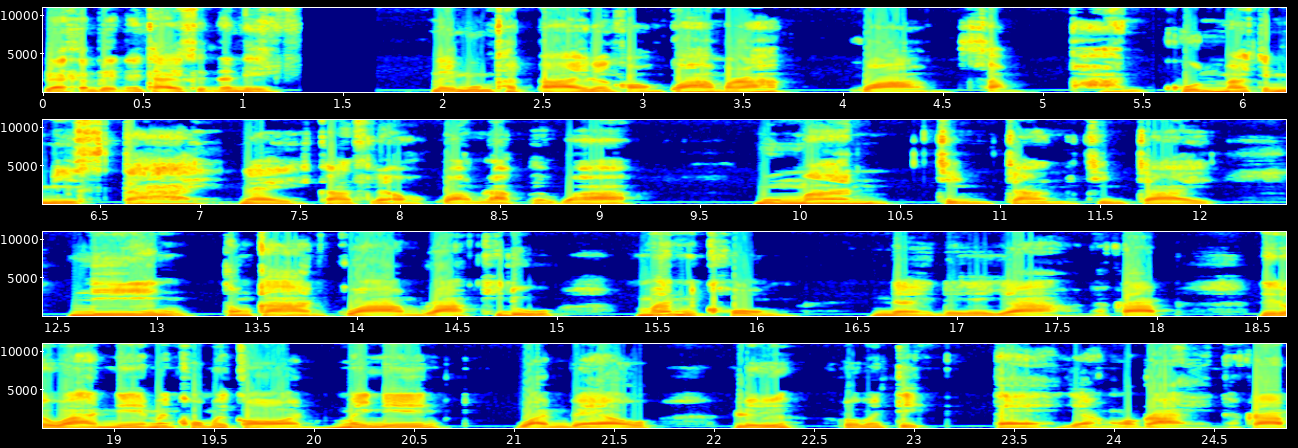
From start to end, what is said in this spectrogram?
และสำเร็จในท้ายสุดนั่นเอง ในมุมถัดไปเรื่องของความรักความสัมพันธ์ คุณมักจะมีสไตล์ในการแสดงออกความรักแบบว่า มุ่งมั่นจริงจังจริงใจ เน้นต้องการความรักที่ดูมั่นคงในระยะยาวนะครับเรียกว่าเน้นมั่นคงไว้ก่อน ไม่เน้นหวานแหววหรือโรแมนติกแต่อย่างไรนะครับ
